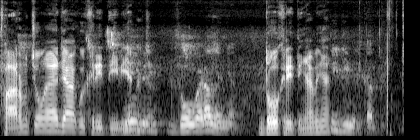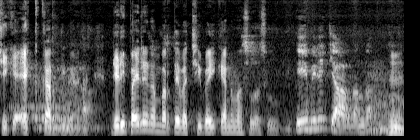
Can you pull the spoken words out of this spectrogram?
ਫਾਰਮ ਚੋਂ ਹੈ ਜਾਂ ਕੋਈ ਖਰੀਦੀ ਵੀ ਹੈ ਦੋ ਵੜਾ ਲਈਆਂ। ਦੋ ਖਰੀਦੀਆਂ ਵੀ ਤੀਜੀ ਮੇਰੇ ਘਰ ਦੀ। ਠੀਕ ਹੈ ਇੱਕ ਘਰ ਦੀ ਵੈੜ। ਜਿਹੜੀ ਪਹਿਲੇ ਨੰਬਰ ਤੇ ਵੱਛੀ ਬਾਈ ਕਿੰਨਵਾਂ ਸੂਆ ਸੂਗੀ ਇਹ ਵੀਰੇ ਚਾਰ ਦਿਨ ਦਾ। ਹੂੰ।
